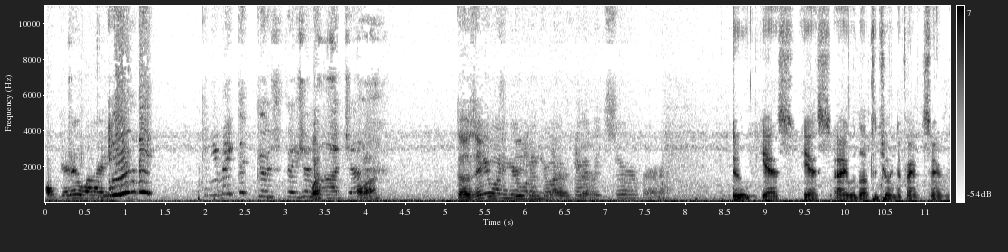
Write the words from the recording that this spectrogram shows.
I did it when I. Can you make, can you make the goose vision What? larger? Hold on. Does anyone here want to Vision join a private server? Ooh, yes, yes, I would love to join the private server.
